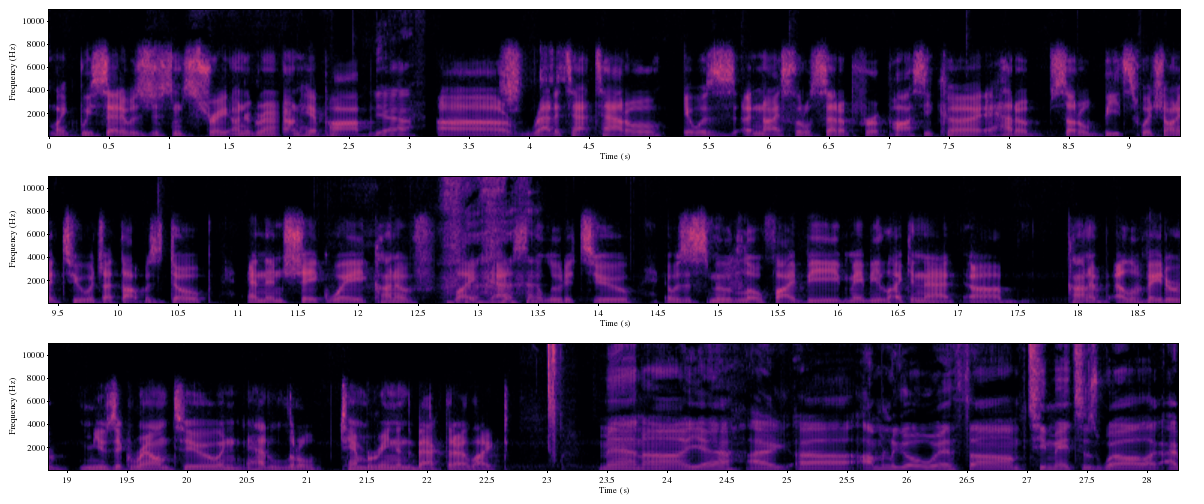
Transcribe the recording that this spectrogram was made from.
Like we said, it was just some straight underground hip hop. Yeah. Uh, Rat-a-tat tattle. It was a nice little setup for a posse cut. It had a subtle beat switch on it too, which I thought was dope. And then shake weight, kind of like Addison alluded to. It was a smooth lo-fi beat, maybe like in that uh, kind of elevator music realm too, and had a little tambourine in the back that I liked. Man, uh, yeah, I uh, I'm gonna go with um, teammates as well. Like I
